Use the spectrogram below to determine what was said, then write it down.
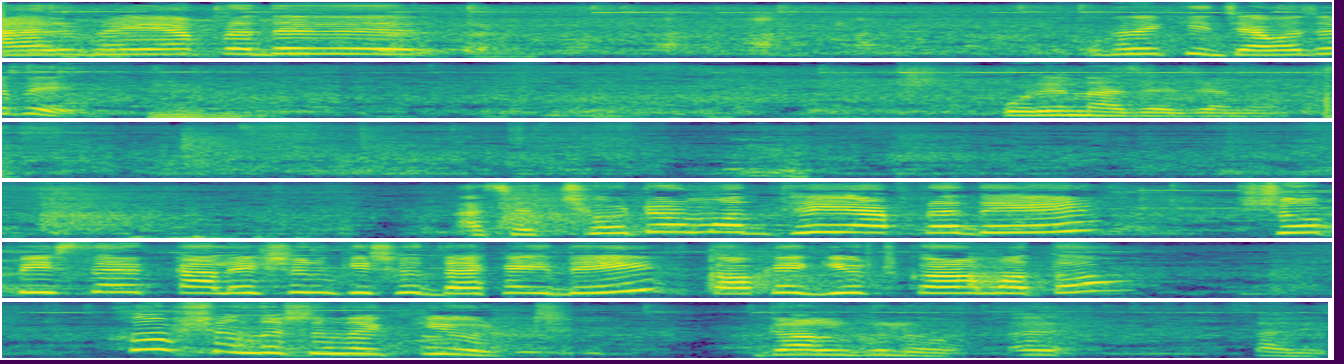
আর ভাই আপনাদের ওখানে কি যাওয়া যাবে? পড়ে না যায় যেন। আচ্ছা ছোটোর মধ্যে আপনাদের শো পিসের কালেকশন কিছু দেখাই দেই। কাউকে গিফট করার মতো? খুব সুন্দর সুন্দর কিউট ডলগুলো সরি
